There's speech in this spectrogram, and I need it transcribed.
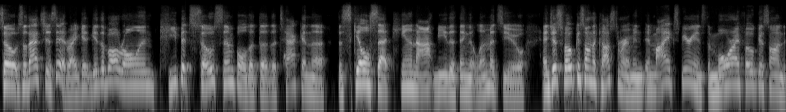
So so that's just it, right? Get get the ball rolling. Keep it so simple that the the tech and the the skill set cannot be the thing that limits you, and just focus on the customer. I mean, in my experience, the more I focus on,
